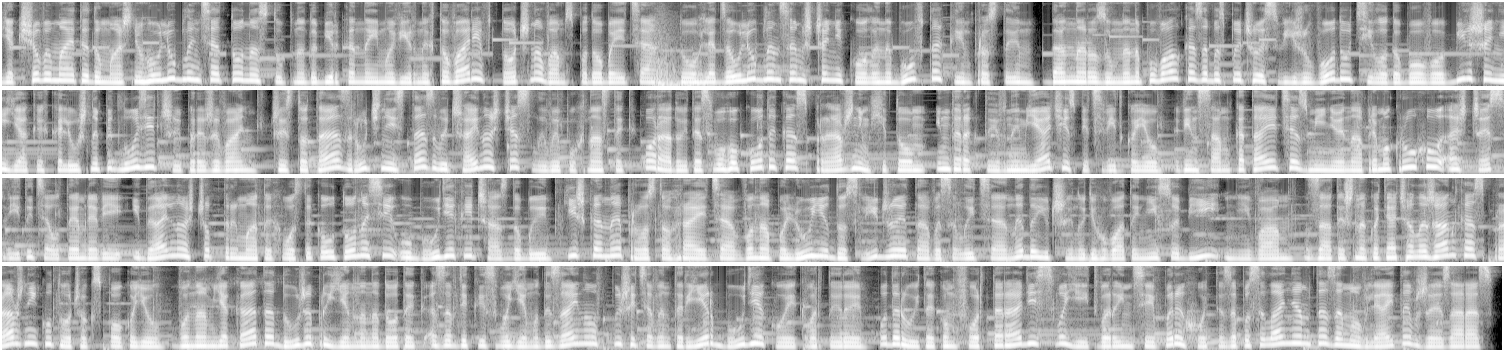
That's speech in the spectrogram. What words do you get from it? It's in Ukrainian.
Якщо ви маєте домашнього улюбленця, то наступна добірка неймовірних товарів точно вам сподобається. Догляд за улюбленцем ще ніколи не був таким простим. Дана розумна напувалка забезпечує свіжу воду цілодобово, більше ніяких калюш на підлозі чи переживань. Чистота, зручність та звичайно щасливий пухнастик. Порадуйте свого котика справжнім хітом, інтерактивний м'яч із підсвіткою. Він сам катається, змінює напрямок руху, а ще світиться у темряві. Ідеально, щоб тримати хвостика у тонусі у будь-який час доби. Кішка не просто грається, вона полює, досліджує та веселиться, не даючи нудьгувати ні собі, ні вам. Затишна котяча лежанка справжній куточок спокою. Вона м'яка та дуже приємна на дотик, а завдяки своєму дизайну впишеться в інтер'єр будь-якої квартири. Подаруйте комфорт та радість своїй тваринці. Переходьте за посиланням та замовляйте вже зараз. Adios.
